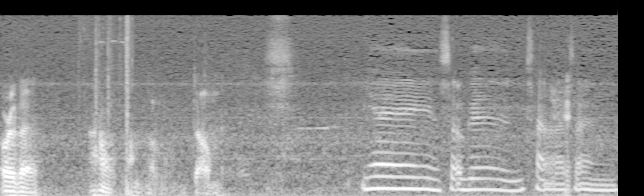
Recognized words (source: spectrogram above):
Or the. I don't. I'm not dumb. Yay, so good. 10 out of 10.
